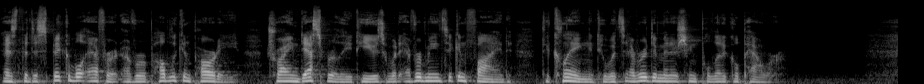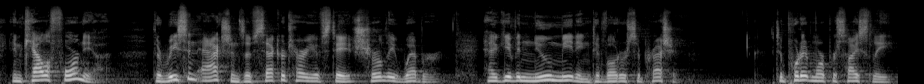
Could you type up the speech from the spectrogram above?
as the despicable effort of a Republican Party trying desperately to use whatever means it can find to cling to its ever diminishing political power. In California, the recent actions of Secretary of State Shirley Weber have given new meaning to voter suppression. To put it more precisely,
